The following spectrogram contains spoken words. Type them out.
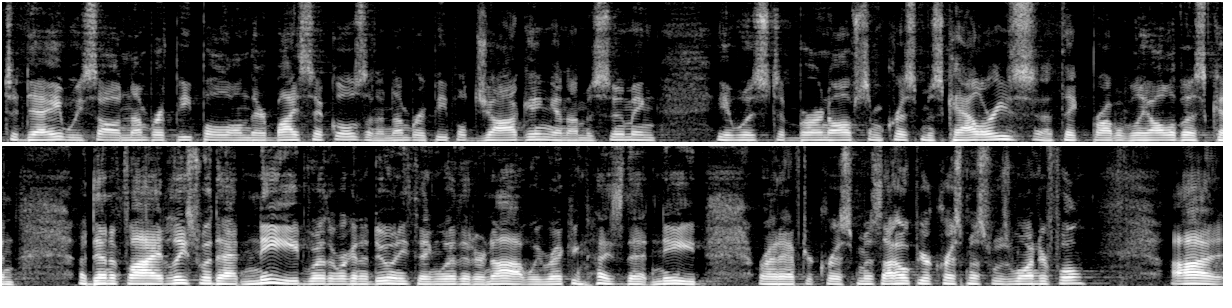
today, we saw a number of people on their bicycles and a number of people jogging, and I'm assuming it was to burn off some Christmas calories. I think probably all of us can identify, at least with that need, whether we're going to do anything with it or not. We recognize that need right after Christmas. I hope your Christmas was wonderful. Uh,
